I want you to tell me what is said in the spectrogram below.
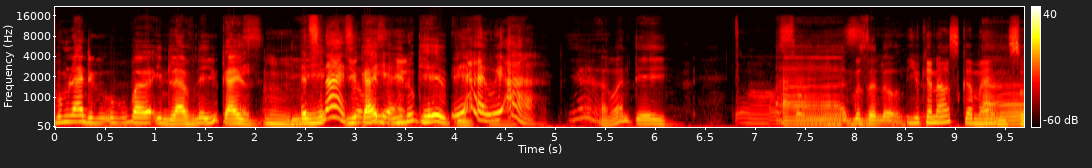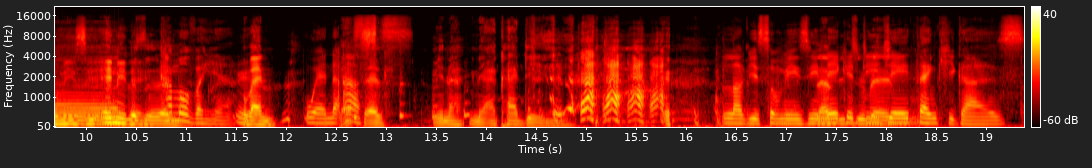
Kumnandi ukuba in love. ne? You guys, Mm. It's nice You guys, here. you look happy. yeah, we are. Yeah, one day. Oh, so Ah, You can ask a man, so easy, Ah, any day. kuzolo. Come over here. Ubani? When Yes, ask. yes. Mina ne-academy. Love you Somizi. Love you Naked DJ. baby. Thank you guys.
